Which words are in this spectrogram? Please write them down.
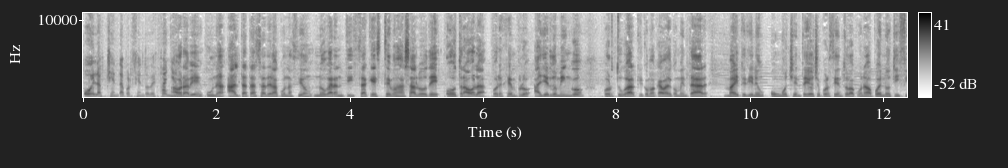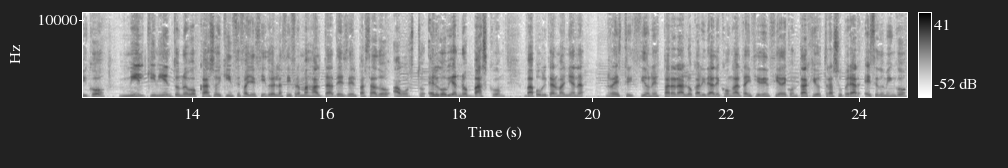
o el 80% de España. Ahora bien, una alta tasa de vacunación no garantiza que estemos a salvo de otra ola. Por ejemplo, ayer domingo, Portugal, que como acaba de comentar Maite, tiene un- un 88% vacunado, pues notificó 1.500 nuevos casos y 15 fallecidos. Es la cifra más alta desde el pasado agosto. El gobierno vasco va a publicar mañana restricciones para las localidades con alta incidencia de contagios tras superar este domingo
